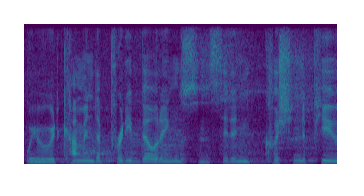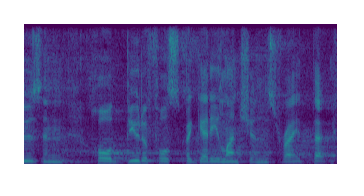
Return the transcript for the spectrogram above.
we would come into pretty buildings and sit in cushioned pews and hold beautiful spaghetti luncheons, right? That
